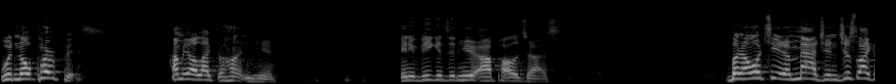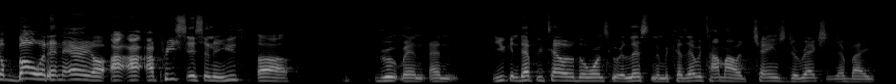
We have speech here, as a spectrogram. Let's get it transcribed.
with no purpose. How many y'all like to hunt in here? Any vegans in here? I apologize. But I want you to imagine, just like a bow and an arrow. I, I, I preached this in a youth uh, group, and, and you can definitely tell the ones who are listening because every time I would change directions, everybody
